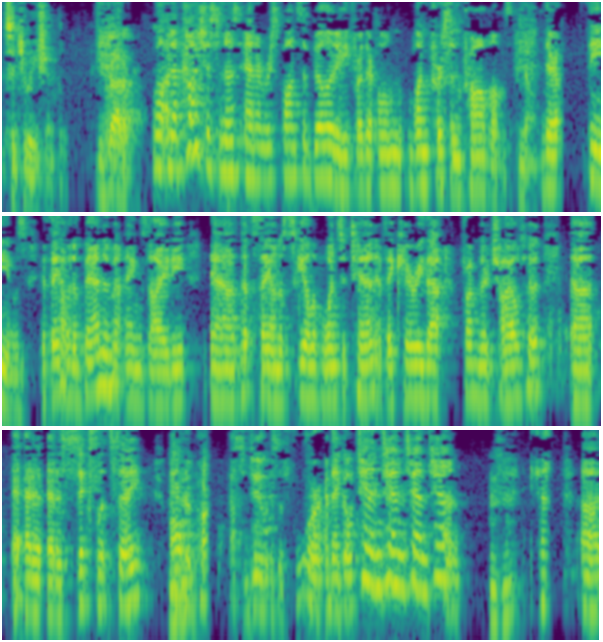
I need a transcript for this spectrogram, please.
situation. You got it. Well, and a consciousness and a responsibility for their own one-person problems. Yeah. Their themes. If they have an abandonment anxiety, and let's say on a scale of one to ten, if they carry that from their childhood uh, at a at a six, let's say, mm-hmm. all their partner has to do is a four, and they go 10, 10, 10, 10. Mm-hmm. And, uh,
